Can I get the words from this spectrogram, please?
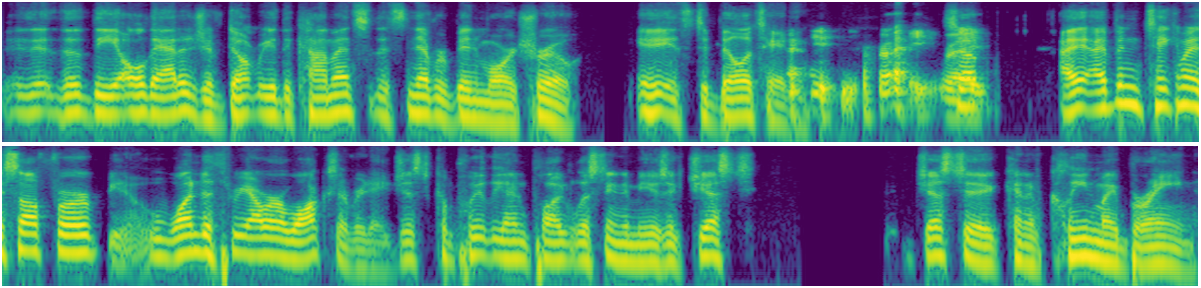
The, the, the old adage of "don't read the comments" that's never been more true. It- It's debilitating. right, right. So I, I've been taking myself for you know one to three hour walks every day, just completely unplugged, listening to music, just just to kind of clean my brain.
